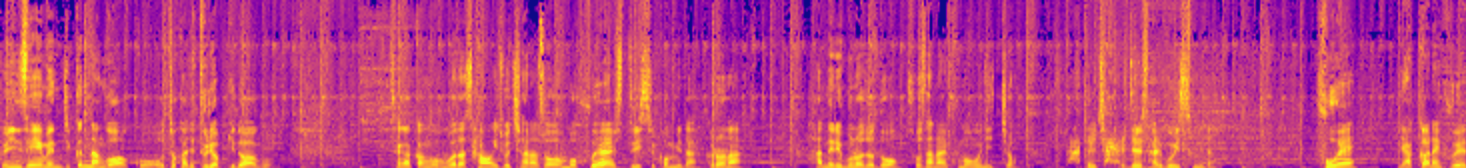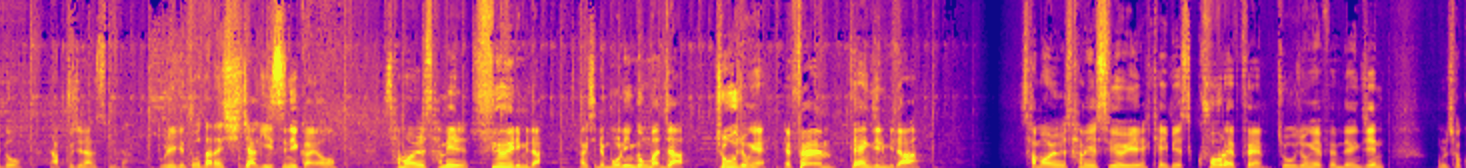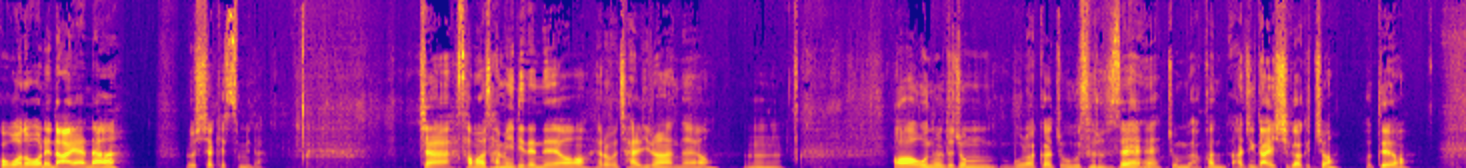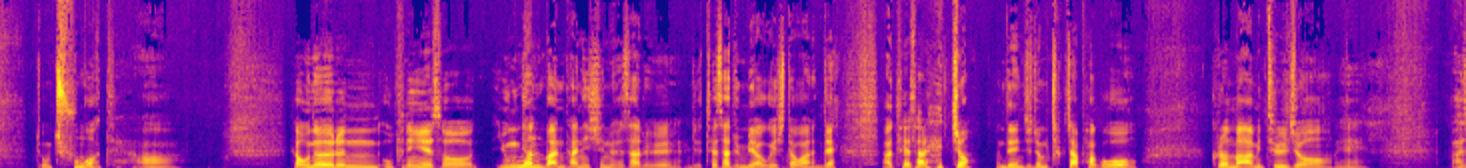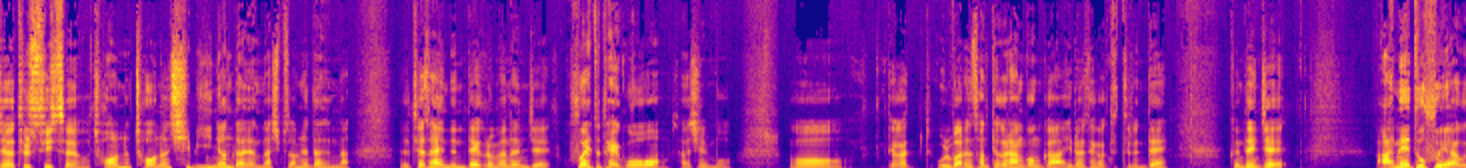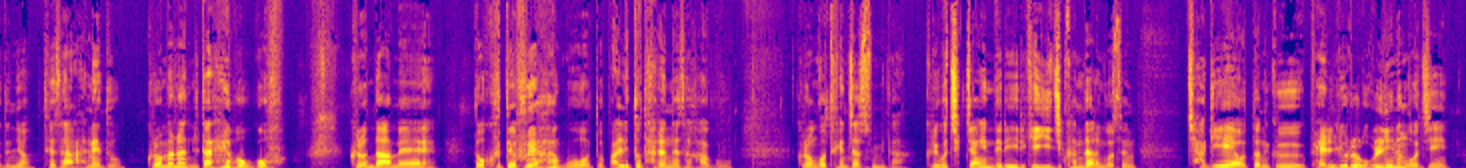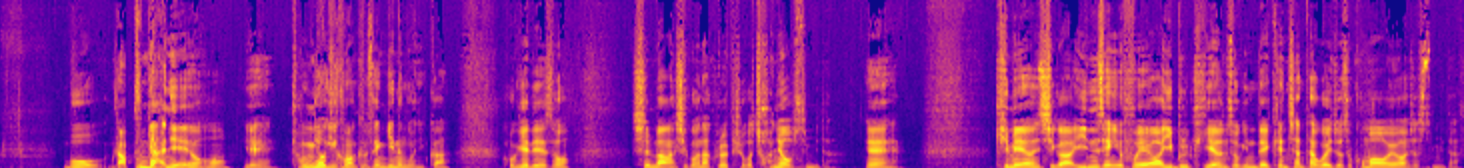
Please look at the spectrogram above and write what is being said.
또 인생이 왠지 끝난 것 같고 어떡하지 두렵기도 하고 생각한 것보다 상황이 좋지 않아서 뭐 후회할 수도 있을 겁니다. 그러나 하늘이 무너져도 솟아날 구멍은 있죠. 다들 잘들 살고 있습니다. 후회, 약간의 후회도 나쁘진 않습니다. 우리에게 또 다른 시작이 있으니까요. 3월 3일 수요일입니다. 당신의 morning 동반자 조우종의 FM 대행진입니다. 3월 3일 수요일 KBS 쿨 FM 조우종의 FM 대행진 오늘 첫 곡 워너원의 나야 나로 시작했습니다. 자, 3월 3일이 됐네요. 여러분 잘 일어났나요? 음. 아, 오늘도 좀 뭐랄까 좀 으슬으슬해. 좀 약간 아직 날씨가 그쵸? 어때요? 좀 추운 것 같아. 아. 자, 오늘은 오프닝에서 6년 반 다니신 회사를 이제 퇴사 준비하고 계시다고 하는데, 아, 퇴사를 했죠. 근데 이제 좀 착잡하고 그런 마음이 들죠. 예. 맞아요. 들 수 있어요. 저는, 저는 12년 다녔나? 13년 다녔나? 퇴사했는데 그러면은 이제 후회도 되고 사실 뭐, 어, 내가 올바른 선택을 한 건가? 이런 생각도 드는데 근데 이제 안 해도 후회하거든요. 퇴사 안 해도. 그러면은 일단 해보고 그런 다음에 또 그때 후회하고 또 빨리 또 다른 회사 가고 그런 것도 괜찮습니다. 그리고 직장인들이 이렇게 이직한다는 것은 자기의 어떤 그 밸류를 올리는 거지 뭐 나쁜 게 아니에요. 예. 경력이 그만큼 생기는 거니까 거기에 대해서 실망하시거나 그럴 필요가 전혀 없습니다. 예. 김혜연 씨가 인생이 후회와 이불킥의 연속인데 괜찮다고 해줘서 고마워요 하셨습니다.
